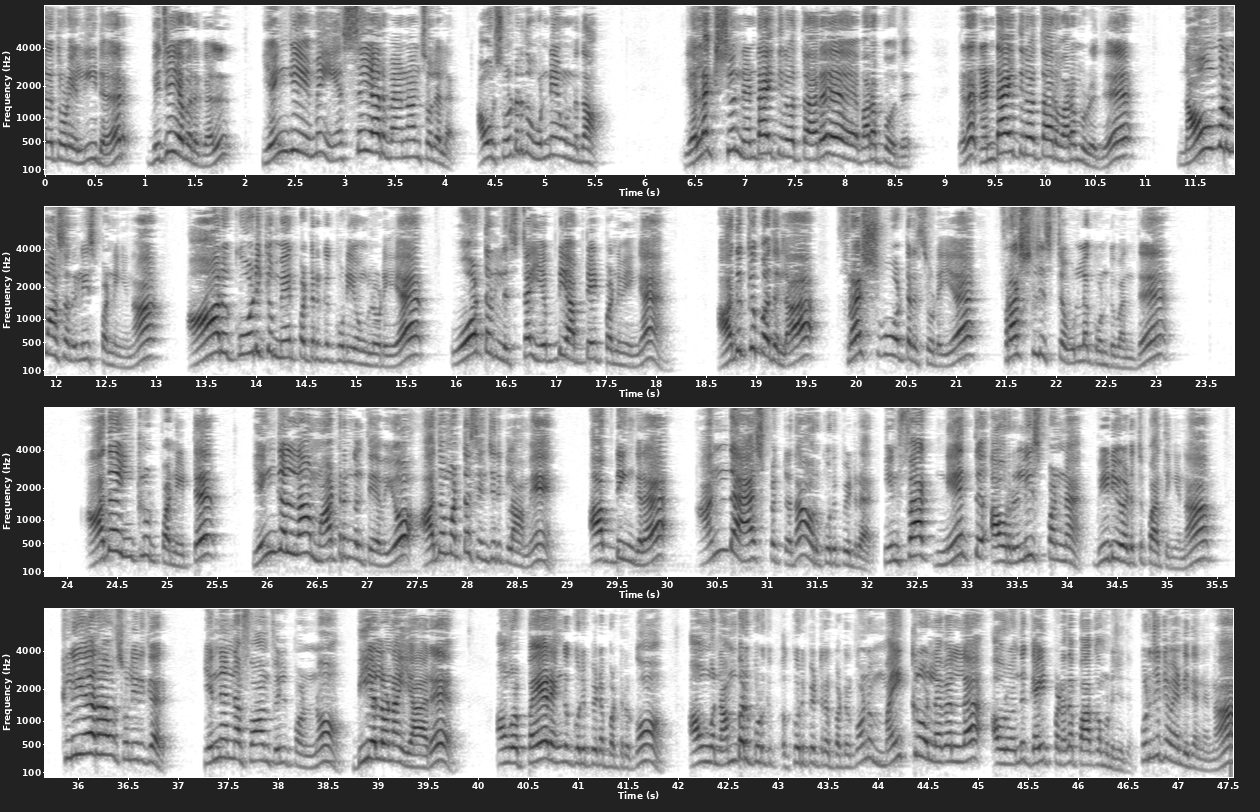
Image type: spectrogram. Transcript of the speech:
கழகத்துடைய லீடர் விஜய் அவர்கள் எங்கேயுமே எஸ்ஐஆர் வேணான்னு சொல்லல. அவர் சொல்றது ஒன்னே ஒண்ணுதான். எலெக்ஷன் ரெண்டாயிரத்தி இருபத்தி ஆறு வரப்போகுது ரெண்டாயிரத்தி இருபத்தி ஆறு வரும் பொழுது நவம்பர் மாசம் ரிலீஸ் பண்ணீங்கன்னா ஆறு கோடிக்கும் மேற்பட்டிருக்கக்கூடிய உங்களுடைய ஓட்டர் லிஸ்ட்டை எப்படி அப்டேட் பண்ணுவீங்க? அதுக்கு பதிலா ஃப்ரெஷ் ஓட்டர்ஸ் உடைய ஃப்ரெஷ் லிஸ்ட்டை உள்ள கொண்டு வந்து அதை இன்க்ளூட் பண்ணிட்டு எங்கெல்லாம் மாற்றங்கள் தேவையோ அதை மட்டும் செஞ்சிருக்கலாமே. அப்படிங்கிற அந்த ஆஸ்பெக்ட தான் அவர் குறிப்பிடுறார். இன்ஃபேக்ட் நேத்து அவர் ரிலீஸ் பண்ண வீடியோ எடுத்து பாத்தீங்கன்னா கிளியரா சொல்லியிருக்காரு. என்னென்ன ஃபார்ம் ஃபில் பண்ணணும் பிஎல்ஓனா யாரு? அவங்க பெயர் எங்க குறிப்பிடப்பட்டிருக்கும்? அவங்க நம்பர் குறிப்பிடப்பட்டிருக்கோம்னு மைக்ரோ லெவல்ல அவர் வந்து கைட் பண்ணதை பார்க்க முடிஞ்சது. புரிஞ்சுக்க வேண்டியது என்னன்னா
